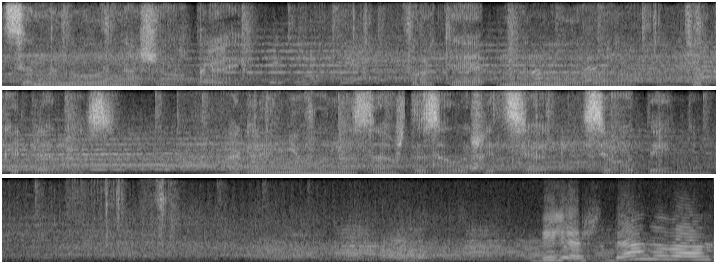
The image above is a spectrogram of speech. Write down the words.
Це минуле нашого краю. Проте минуле воно тільки для нас, а для нього назавжди залишиться сьогоденням. Біля Жданова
